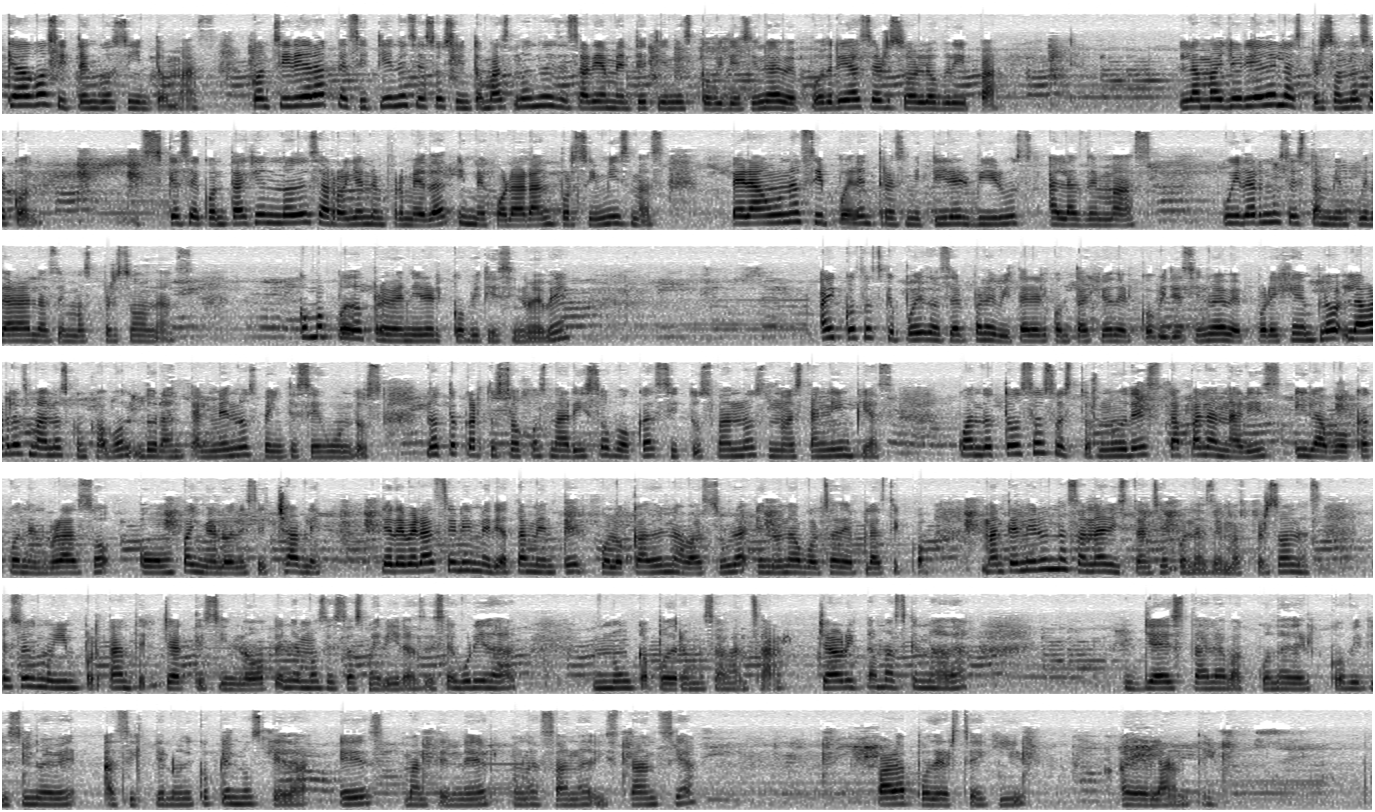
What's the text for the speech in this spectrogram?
¿Qué hago si tengo síntomas? Considera que si tienes esos síntomas no necesariamente tienes COVID-19, podría ser solo gripa. La mayoría de las personas que se contagian no desarrollan la enfermedad y mejorarán por sí mismas, pero aún así pueden transmitir el virus a las demás. Cuidarnos es también cuidar a las demás personas. ¿Cómo puedo prevenir el COVID-19? Hay cosas que puedes hacer para evitar el contagio del COVID-19. Por ejemplo, lavar las manos con jabón durante al menos 20 segundos. No tocar tus ojos, nariz o boca si tus manos no están limpias. Cuando tosas o estornudes, tapa la nariz y la boca con el brazo o un pañuelo desechable, que deberá ser inmediatamente colocado en la basura en una bolsa de plástico. Mantener una sana distancia con las demás personas. Eso es muy importante, ya que si no tenemos estas medidas de seguridad, nunca podremos avanzar. Ya ahorita más que nada ya está la vacuna del COVID-19, así que lo único que nos queda es mantener una sana distancia para poder seguir adelante.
